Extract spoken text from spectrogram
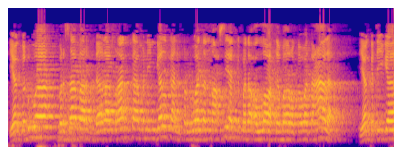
Yang kedua, bersabar dalam rangka meninggalkan perbuatan maksiat kepada Allah Tabaraka wa Ta'ala. Yang ketiga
